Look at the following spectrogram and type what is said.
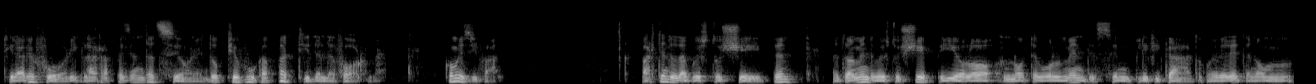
tirare fuori la rappresentazione WKT delle forme. Come si fa? Partendo da questo shape, naturalmente questo shape io l'ho notevolmente semplificato, come vedete non,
